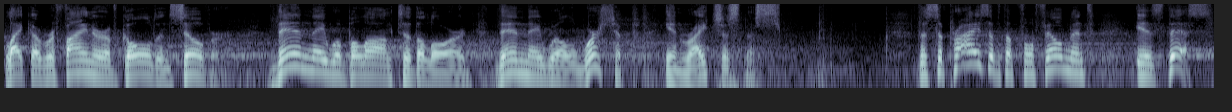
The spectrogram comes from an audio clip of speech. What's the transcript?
like a refiner of gold and silver. Then they will belong to the Lord. Then they will worship in righteousness. The surprise of the fulfillment is this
